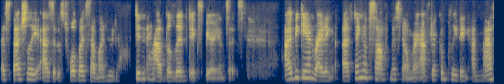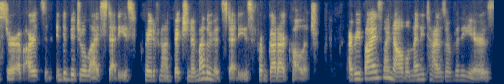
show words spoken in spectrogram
especially as it was told by someone who didn't have the lived experiences. I began writing a thing of soft misnomer after completing a Master of Arts in Individualized Studies, Creative Nonfiction and Motherhood Studies from Goddard College. I revised my novel many times over the years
